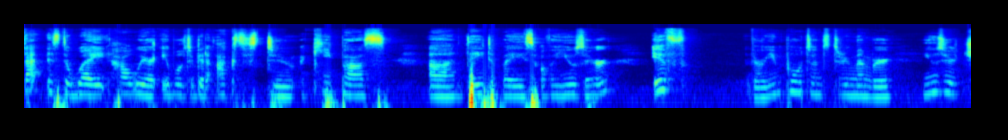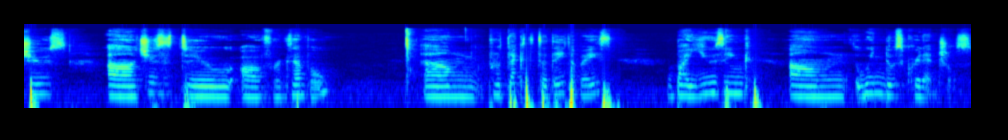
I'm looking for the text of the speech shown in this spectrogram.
that is the way how we are able to get access to a KeePass uh, database of a user if, very important to remember, user choose uh, chooses to, uh, for example, um, protect the database by using um, Windows credentials.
